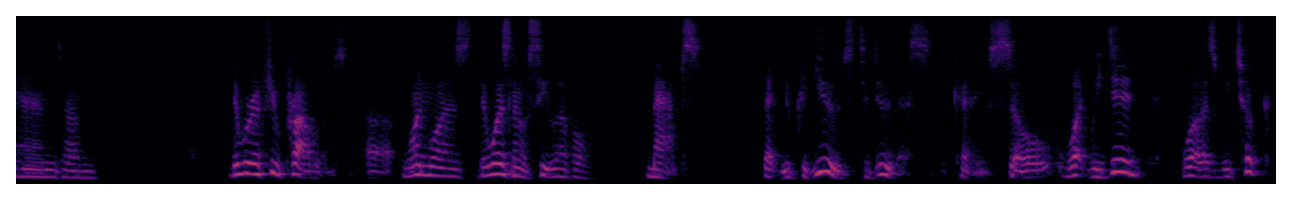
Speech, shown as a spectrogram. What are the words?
And um, there were a few problems. Uh, one was there was no sea level maps that you could use to do this. Okay. So what we did was we took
